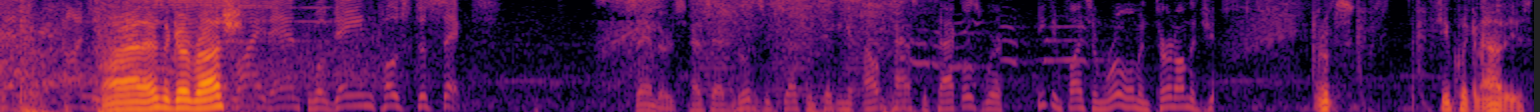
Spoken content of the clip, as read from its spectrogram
Sanders dodges All right, there's a good rush. and will gain close to six. Sanders has had good success when taking it out past the tackles where he can find some room and turn on the jet. Oops. Keep clicking out of these.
